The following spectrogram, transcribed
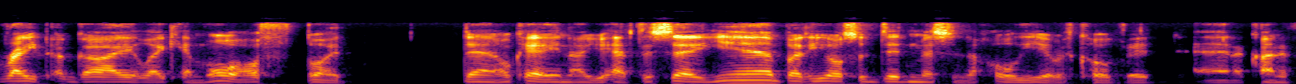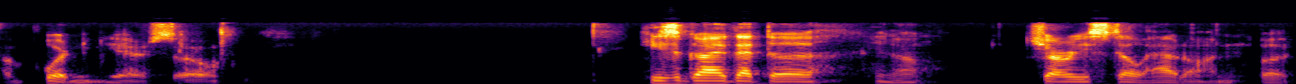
write a guy like him off, but then okay, now you have to say, yeah, but he also did miss a whole year with COVID and a kind of important year, so he's a guy that the you know jury's still out on, but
